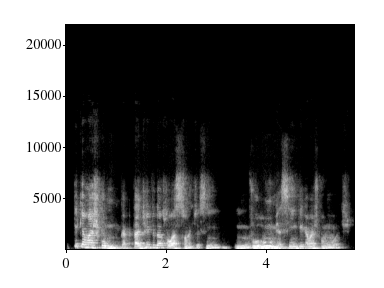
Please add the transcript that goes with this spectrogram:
o que é mais comum, captar dívida ou ações, assim, em volume, assim, o que é mais comum hoje?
